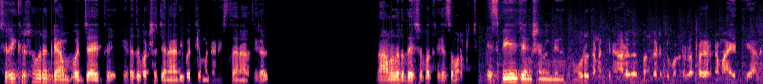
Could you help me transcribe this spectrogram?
ശ്രീകൃഷ്ണപുരം ഗ്രാമപഞ്ചായത്ത് ഇടതുപക്ഷ ജനാധിപത്യ മുന്നണി സ്ഥാനാർത്ഥികൾ നാമനിർദ്ദേശ പത്രിക സമർപ്പിച്ചു. എസ് ബി ഐ ജംഗ്ഷനിൽ നിന്ന് നൂറുകണക്കിന് ആളുകൾ പങ്കെടുത്തുകൊണ്ടുള്ള പ്രകടനമായെത്തിയാണ്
